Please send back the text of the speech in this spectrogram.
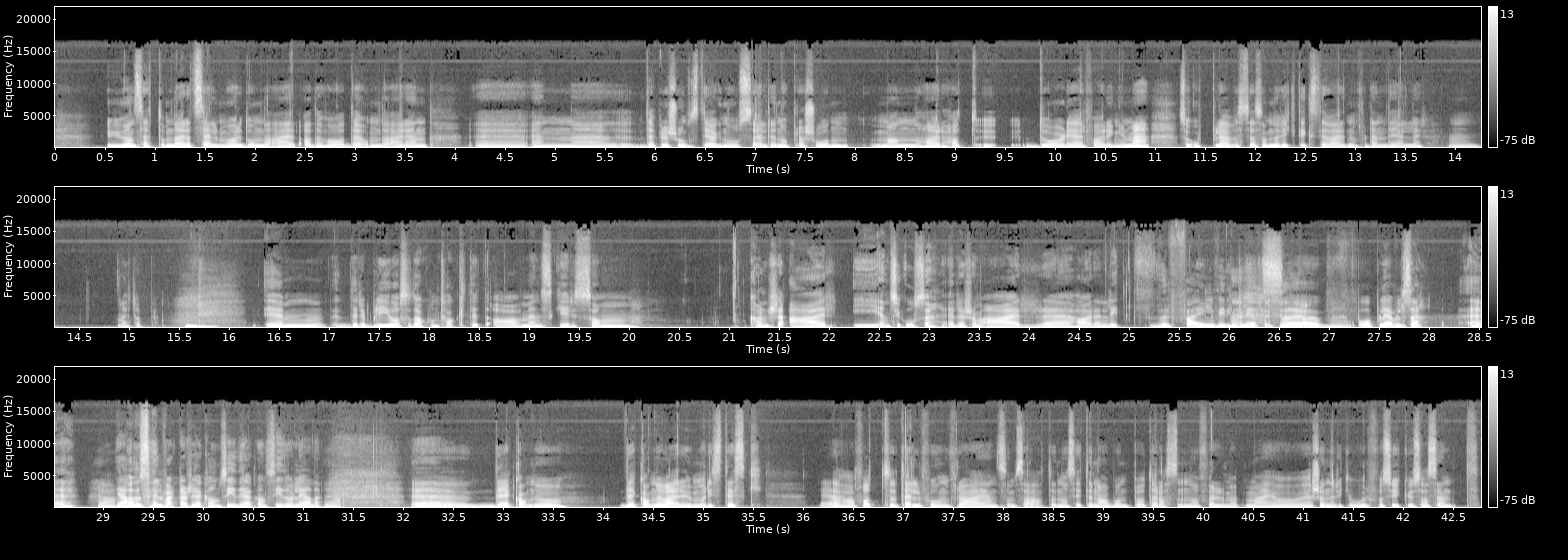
uansett om det er et selvmord, om det er ADHD, om det er en, en eh, depresjonsdiagnose eller en operasjon man har hatt dårlige erfaringer med, så oppleves det som det viktigste i verden for den det gjelder. Nettopp. Em, dere blir jo også da kontaktet av mennesker som kanskje er i en psykose, eller som er, eh, har en litt feil virkelighetsopplevelse. Ja. Jeg har jo selv vært der, så jeg kan si det. Jeg kan si det og le av det. Ja. Um, det, kan jo, det kan jo være humoristisk. Jeg har fått telefon fra en som sa at nå sitter naboen på terrassen og følger med på meg, og jeg skjønner ikke hvorfor sykehuset har sendt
